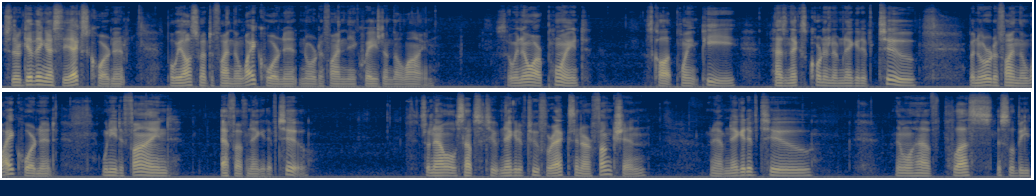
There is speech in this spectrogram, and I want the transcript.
So they're giving us the x-coordinate, but we also have to find the y-coordinate in order to find the equation of the line. So we know our point, let's call it point P, has an x-coordinate of negative 2, but in order to find the y-coordinate, we need to find f of negative 2. So now we'll substitute negative 2 for x in our function. We're going to have negative 2, then we'll have plus, this will be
